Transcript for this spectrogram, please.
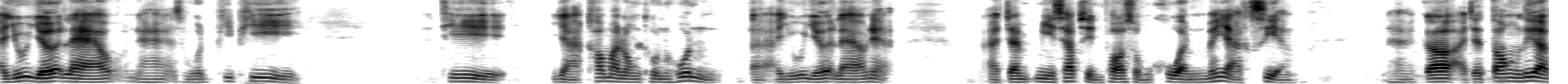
อายุเยอะแล้วนะครับสมมติพี่ๆที่อยากเข้ามาลงทุนหุ้น แต่อายุเยอะแล้วเนี่ยอาจจะมีทรัพย์สินพอสมควรไม่อยากเสี่ยงนะครับก็อาจจะต้องเลือก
